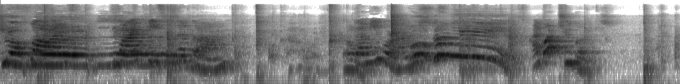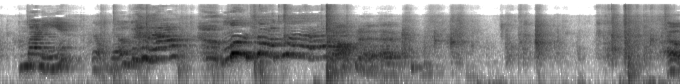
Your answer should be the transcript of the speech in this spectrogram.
Chocolate. Five pieces of gum. Oh. Gummy worms. Oh, gummies. I got two gummies. Money. More chocolate. Chocolate. Oh,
